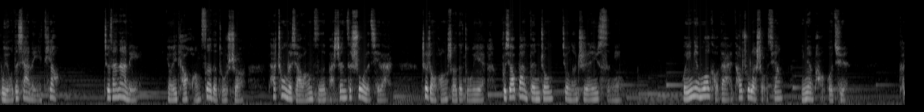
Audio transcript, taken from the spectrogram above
不由得吓了一跳。就在那里，有一条黄色的毒蛇，它冲着小王子把身子竖了起来。这种黄蛇的毒液不消半分钟就能致人于死命。我一面摸口袋掏出了手枪，一面跑过去。可，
